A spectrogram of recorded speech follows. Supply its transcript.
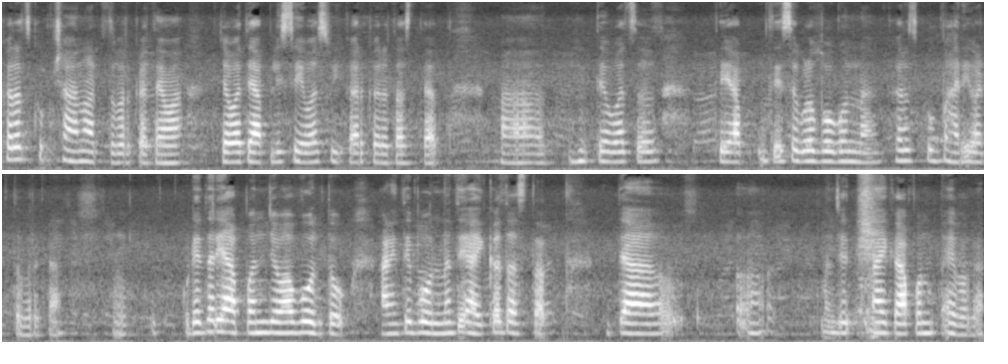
खरंच खूप छान वाटतं बरं का तेव्हा जेव्हा ते आपली सेवा स्वीकार करत असतात. तेव्हाच ते आप ते सगळं बघून ना खरंच खूप भारी वाटतं बरं का. कुठेतरी आपण जेव्हा बोलतो आणि ते बोलणं ते ऐकत असतात त्या म्हणजे नाही का आपण हे बघा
